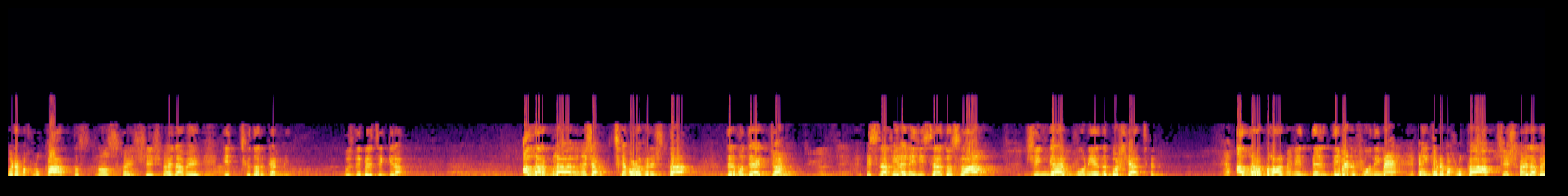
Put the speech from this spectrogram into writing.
গোটা মখলুকাত তসনস হয়ে শেষ হয়ে যাবে, কিচ্ছু দরকার নেই। বুঝতে পেরেছেন কিনা? আল্লাহ রব্বুল আলমিনের সবচেয়ে বড় ফেরেস্তাদের মধ্যে একজন ইসরাফিল আলী হিসালাম সিংহায় ফু নিয়ে বসে আছেন। আল্লাহ রব্বুল আলমী নির্দেশ দিবেন, ফু দিবে, এই গোটা মাখলুকাত শেষ হয়ে যাবে,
